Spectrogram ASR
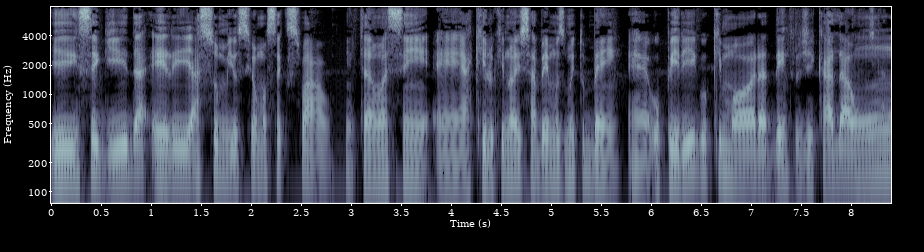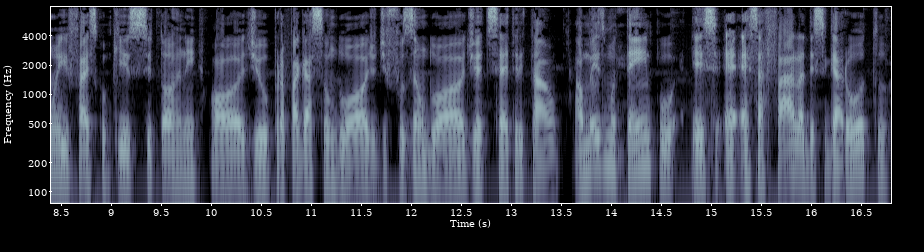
e em seguida ele assumiu-se homossexual. Então, assim, é, aquilo que nós sabemos muito bem. É, o perigo que mora dentro de cada um e faz com que isso se torne ódio, propagação do ódio, difusão do ódio, etc e tal. Ao mesmo tempo, esse, é, essa fala desse garoto,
